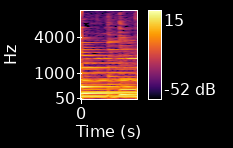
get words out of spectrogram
you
